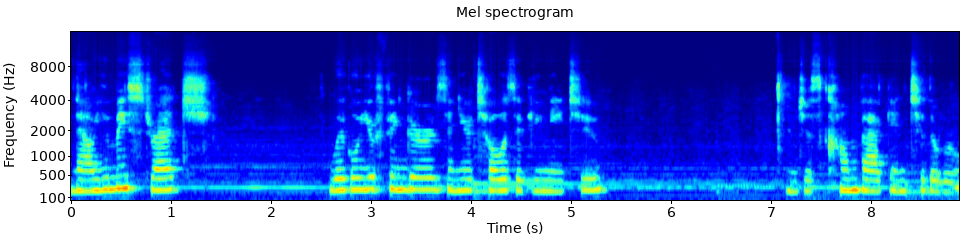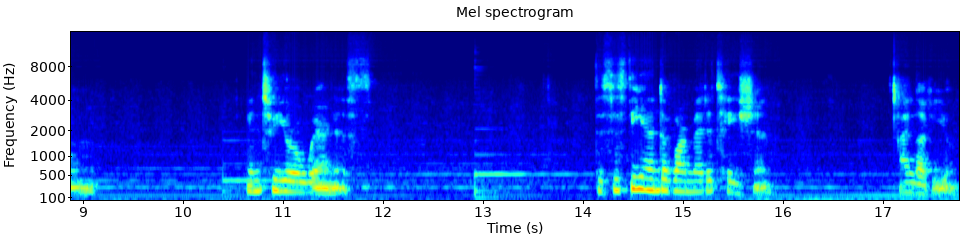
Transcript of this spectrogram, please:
Now you may stretch, wiggle your fingers and your toes if you need to and just come back into the room, into your awareness. This is the end of our meditation. I love you.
